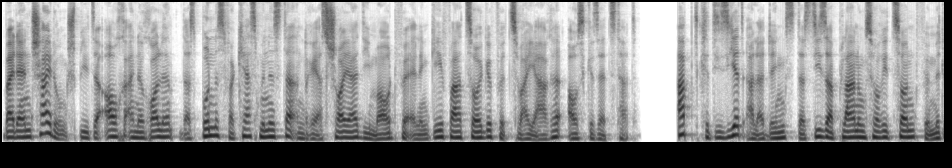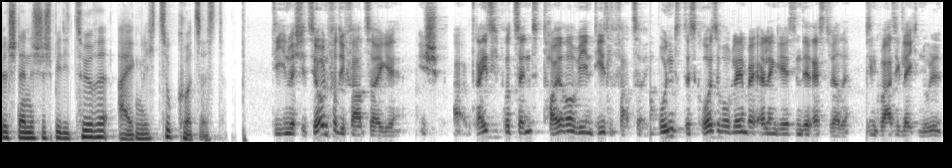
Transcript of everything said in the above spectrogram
Bei der Entscheidung spielte auch eine Rolle, dass Bundesverkehrsminister Andreas Scheuer die Maut für LNG-Fahrzeuge für zwei Jahre ausgesetzt hat. Abt kritisiert allerdings, dass dieser Planungshorizont für mittelständische Spediteure eigentlich zu kurz ist. Die Investition für die Fahrzeuge ist 30 äh, Prozent teurer wie ein Dieselfahrzeug. Und das große Problem bei LNG sind die Restwerte. Die sind quasi gleich null.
